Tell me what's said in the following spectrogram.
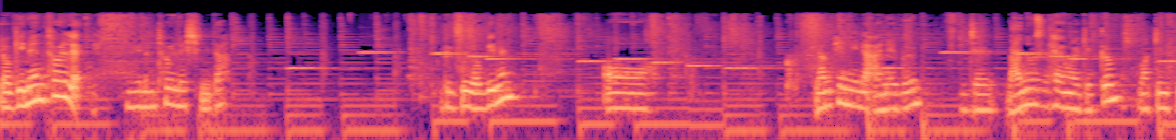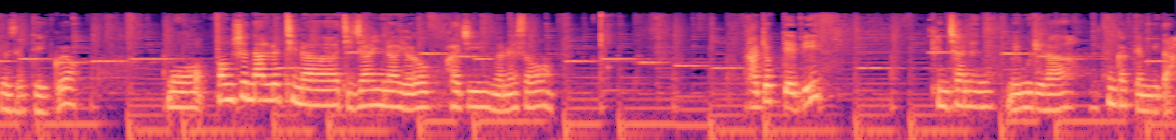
여기는 토일렛, 여기는 토일렛입니다. 그리고 여기는 어, 남편이나 아내분 이제 나눠서 사용하게끔 워킹 클로zet돼 있고요. 뭐 펑셔널리티나 디자인이나 여러 가지 면에서 가격 대비 괜찮은 매물이라 생각됩니다.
